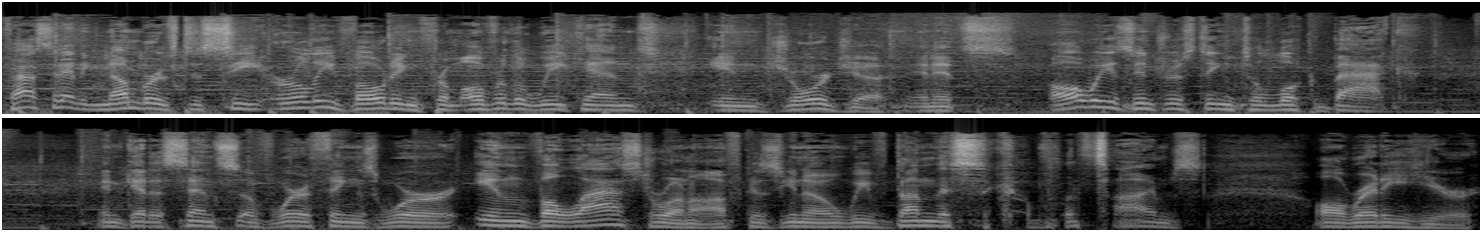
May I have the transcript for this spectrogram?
Fascinating numbers to see early voting from over the weekend in Georgia, and it's always interesting to look back and get a sense of where things were in the last runoff because, you know, we've done this a couple of times already here.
